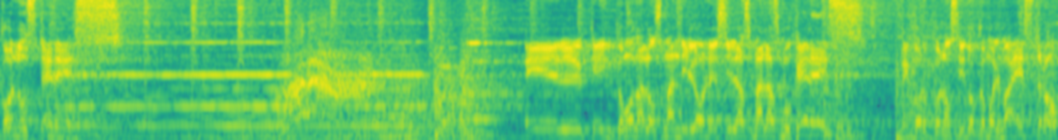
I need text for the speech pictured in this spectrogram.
Con ustedes. El que incomoda a los mandilones y las malas mujeres. Mejor conocido como el maestro.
